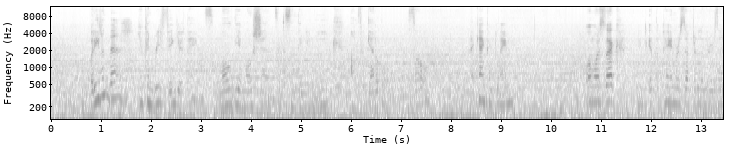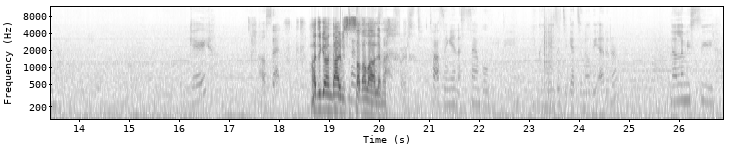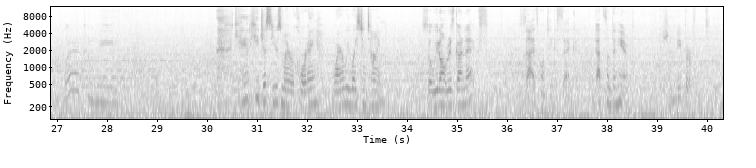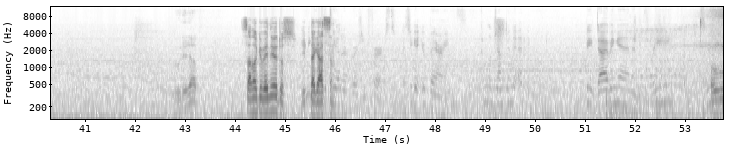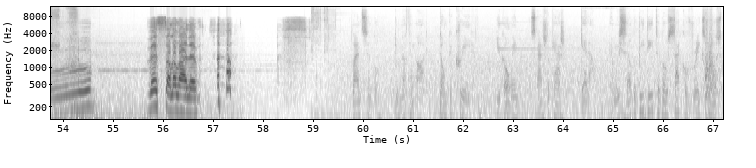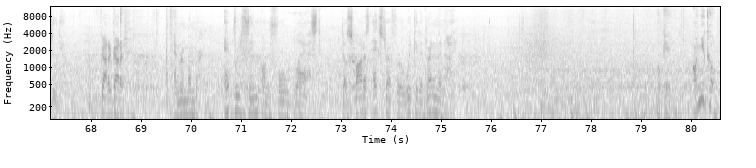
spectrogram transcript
But even then, you can refigure things, mold the emotions into something unique, unforgettable. So, I can't complain. One more sec. Need to get the pain receptor limiters in. Okay. All set. Hadi gönder bizi sanal the aleme. First, tossing in a sample to get to know the editor. Now let me see. Where could we? Can't he just use my recording? Why are we wasting time? So we don't risk our necks. Besides, won't take a sec. Got something here. Should be perfect. Boot it up. Sana güveniyoruz. Let me Yükle get the gelsin. version first. Let you get your bearings. Then we'll jump into editing mode. Be diving in in three. Oo. Ve sanal alem. Plan simple. Do nothing odd. Don't get creative. You go in, snatch the cash, get out. And we sell the BD to those psycho freaks from the studio. Got it, got it. And remember, everything on full blast. They'll spot us extra for a wicked adrenaline high. Okay, on you go.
